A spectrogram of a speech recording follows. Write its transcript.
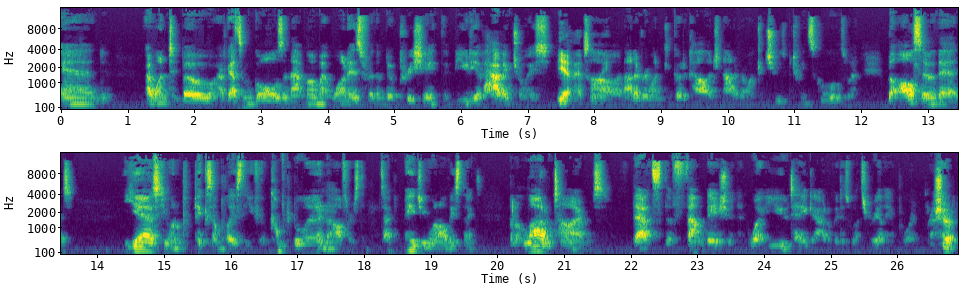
And I want to bow. I've got some goals in that moment. One is for them to appreciate the beauty of having choice. Yeah, absolutely. Uh, not everyone can go to college. Not everyone can choose between schools, but, but also that yes, you want to pick some place that you feel comfortable in that Mhm. offers the type of major you want, all these things. But a lot of times, that's the foundation, and what you take out of it is what's really important. Right? Sure.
